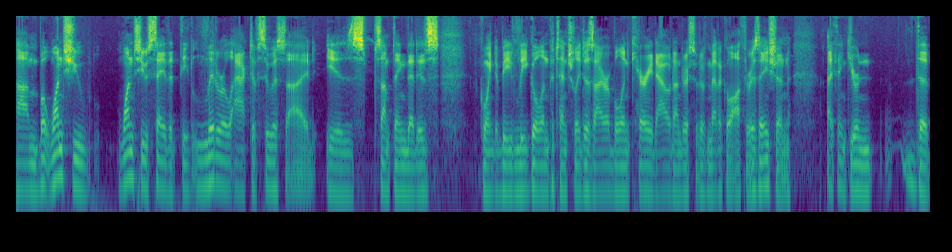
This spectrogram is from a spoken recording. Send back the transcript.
Um, but once you once you say that the literal act of suicide is something that is going to be legal and potentially desirable and carried out under sort of medical authorization, I think you're the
